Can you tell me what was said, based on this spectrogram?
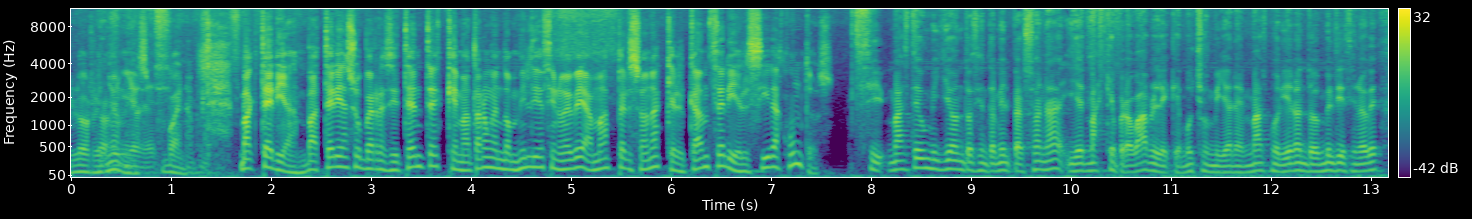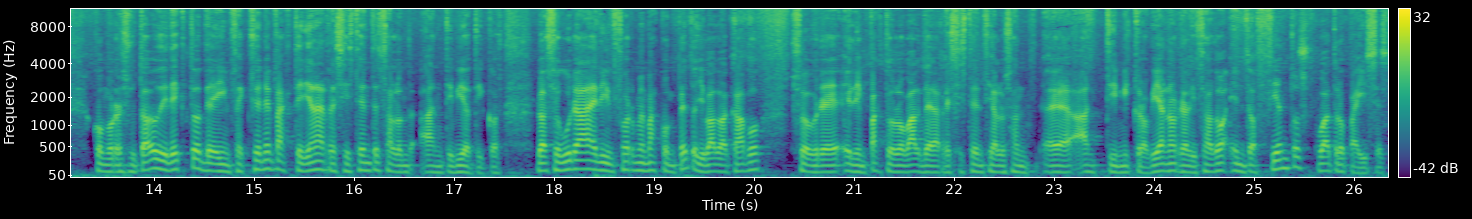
los, riñones. los, riñones. Bueno, bacterias, bacterias súper resistentes que mataron en 2019 a más personas que el cáncer y el SIDA juntos. Sí, más de 1.200.000 personas, y es más que probable que muchos millones más, murieron en 2019 como resultado directo de infecciones bacterianas resistentes a los antibióticos. Lo asegura el informe más completo llevado a cabo sobre el impacto global de la resistencia a los eh, antimicrobianos realizado en 204 países.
